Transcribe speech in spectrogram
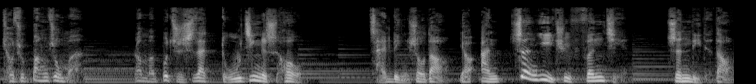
求主帮助们，让我们不只是在读经的时候才领受到要按正义去分解真理的道，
